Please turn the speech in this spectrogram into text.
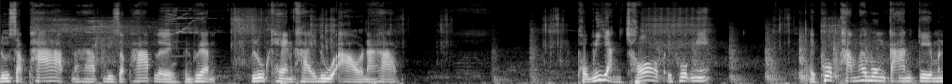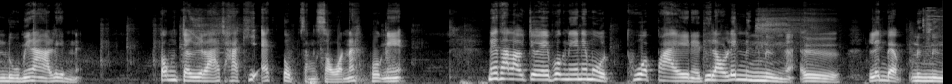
ดูสภาพนะครับ ดูสภาพเลยเพื่อนๆลูกแคนใครดูเอานะครับ ผมนี่อย่างชอบไอ้พวกนี้ ไอ้พวกทำให้วงการเกมมันดูไม่น่าเล่นเนี่ยต้องเจอราชาขี้แอคตบสั่งสอนนะพวกนี้เนี่ยถ้าเราเจอไอ้พวกนี้ในโหมดทั่วไปเนี่ยที่เราเล่นหนึ่งหนึ่งอะเออเล่นแบบหนึ่งหนึ่ง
